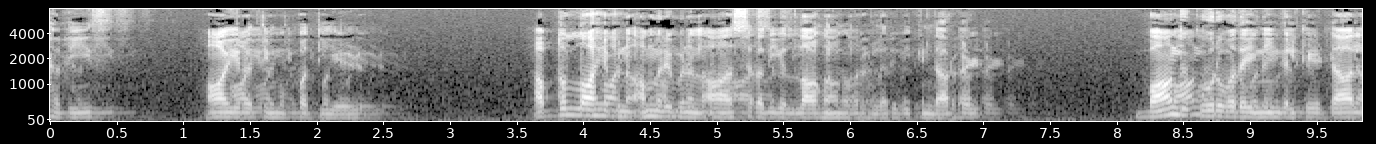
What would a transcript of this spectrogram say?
ஹதீஸ் ஆயிரத்தி முப்பத்தி ஏழு. அப்துல்லாஹிபின் அம்ரிபின் ஆஸ் ரதி அல்லாஹும் அவர்கள் அறிவிக்கின்றார்கள் பாங்கு கூறுவதை நீங்கள் கேட்டால்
